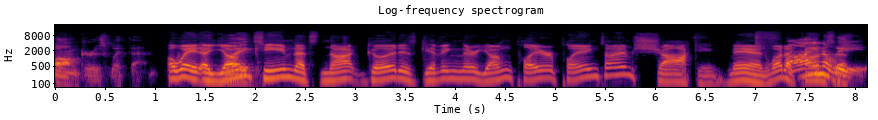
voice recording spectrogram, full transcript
bonkers with them. Oh wait, a young like, team that's not good is giving their young player playing time? Shocking. Man, what a finally concept.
